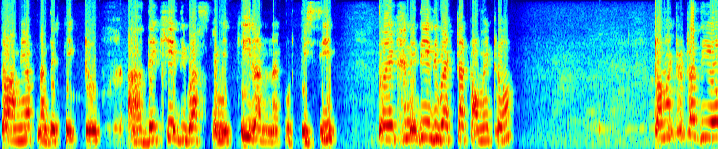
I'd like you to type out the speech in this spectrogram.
তো আমি আপনাদেরকে একটু দেখিয়ে দিব আজকে আমি কি রান্না করতেছি। তো এখানে দিয়ে দিব একটা টমেটো। টমেটোটা দিয়েও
